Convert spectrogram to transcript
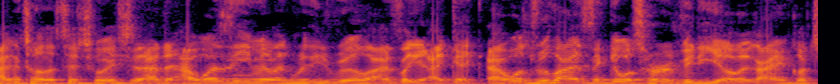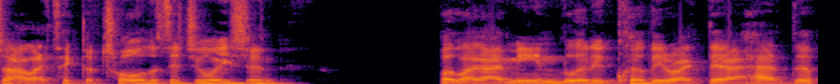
I control the situation. I, I wasn't even like really realized. Like I, I was realizing it was her video. Like I ain't gonna try to like take control of the situation. But like I mean, literally, clearly, right there, I had the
